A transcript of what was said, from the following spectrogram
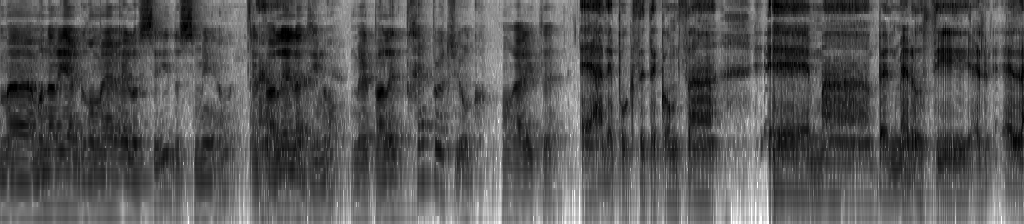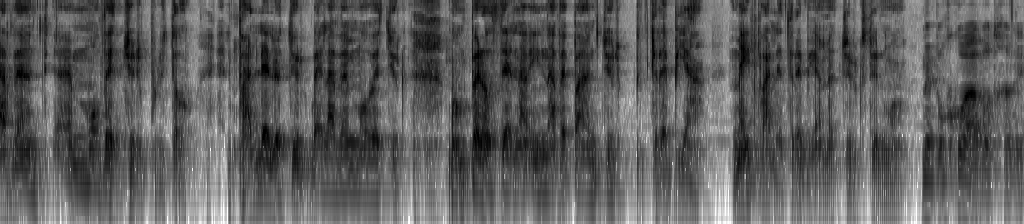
ma- mon arrière-grand-mère, elle aussi, de Smyrne, elle parlait ladino, mais elle parlait très peu turc, en réalité. Et à l'époque, c'était comme ça. Et ma belle-mère aussi, elle, elle avait un, un mauvais turc plutôt. Elle parlait le turc, mais elle avait un mauvais turc. Mon père aussi, il n'avait pas un turc très bien. Mais il parlait très bien le turc, sûrement. Mais pourquoi, à votre avis?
